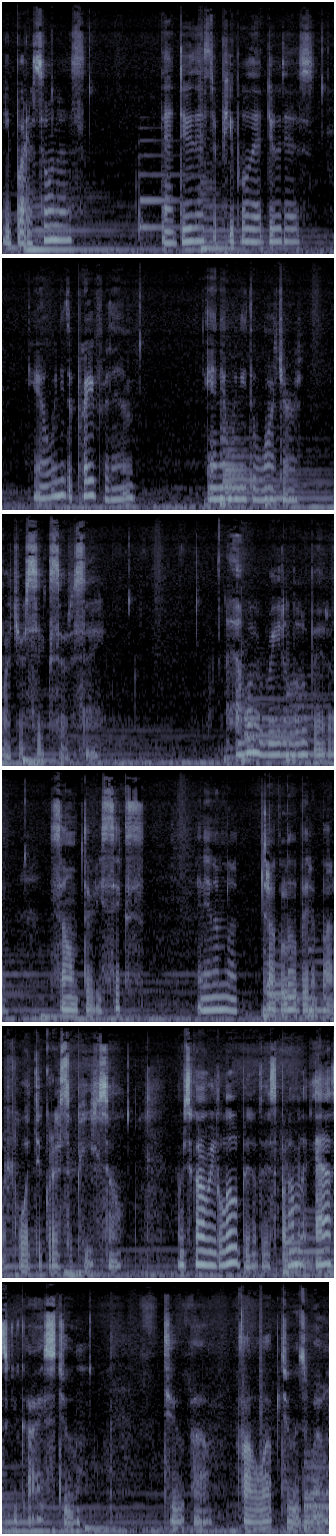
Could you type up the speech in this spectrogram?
Y personas that do this, the people that do this, you know, we need to pray for them and then we need to watch our watch our six, so to say. I want to read a little bit of Psalm 36, and then I'm going to talk a little bit about a poetic recipe. So I'm just going to read a little bit of this, but I'm going to ask you guys to to um, follow up to as well.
